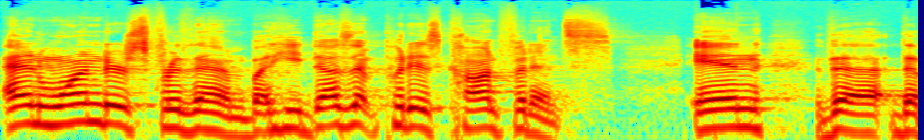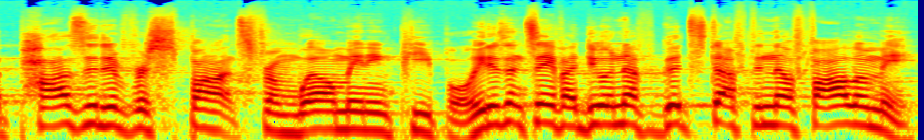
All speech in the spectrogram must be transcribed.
and wonders for them, but he doesn't put his confidence in the, the positive response from well meaning people. He doesn't say, if I do enough good stuff, then they'll follow me.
